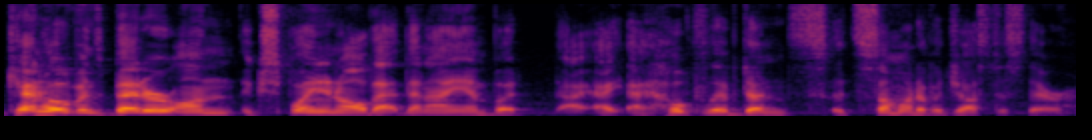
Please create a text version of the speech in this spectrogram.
Kent Hovind's better on explaining all that than I am, but I, I hopefully have done somewhat of a justice there.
